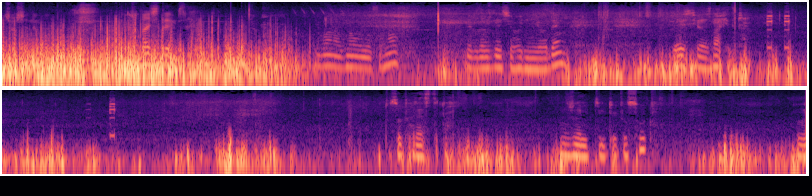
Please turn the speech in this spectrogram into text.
Нічого ще немає. Що далі дивимося. Івана знову є сигнал. Як завжди сьогодні його день. Ось його знахідка. Часок хрестика. На жаль, тільки часок. В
